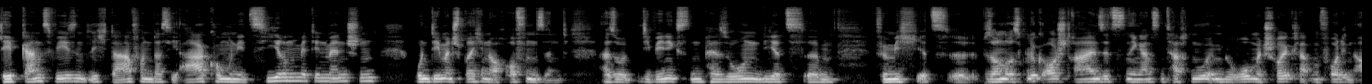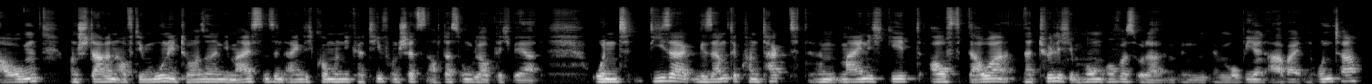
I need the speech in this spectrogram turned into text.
lebt ganz wesentlich davon, dass sie A, kommunizieren mit den Menschen und dementsprechend auch offen sind. Also die wenigsten Personen, die jetzt ähm, für mich jetzt äh, besonderes Glück ausstrahlen, sitzen den ganzen Tag nur im Büro mit Scheuklappen vor den Augen und starren auf den Monitor, sondern die meisten sind eigentlich kommunikativ und schätzen auch das unglaublich wert. Und dieser gesamte Kontakt, äh, meine ich, geht auf Dauer natürlich im Homeoffice oder im, im mobilen Arbeiten unter.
